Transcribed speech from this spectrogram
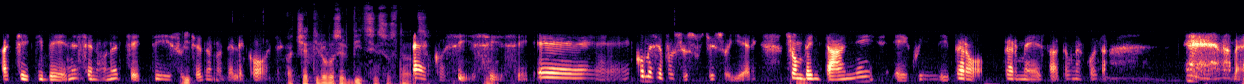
accetti bene, se non accetti succedono delle cose. Accetti i loro servizi in sostanza. Ecco, sì, sì, mm. sì. È come se fosse successo ieri. Sono vent'anni e quindi però per me è stata una cosa... Eh, vabbè,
